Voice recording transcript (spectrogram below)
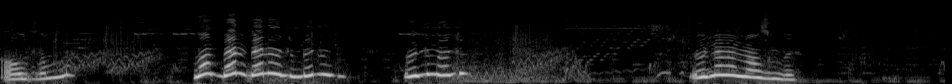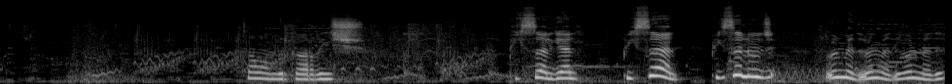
Aldım mı? Lan ben ben öldüm ben öldüm. Öldüm öldüm. Ölmemem lazımdı. Tamamdır kardeş. Piksel gel. Piksel. Piksel ölecek. Ölmedi ölmedi ölmedi.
